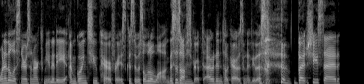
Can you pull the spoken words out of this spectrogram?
one of the listeners in our community. I'm going to paraphrase because it was a little long. This is mm-hmm. off script. I didn't tell Kara I was going to do this. but she said,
